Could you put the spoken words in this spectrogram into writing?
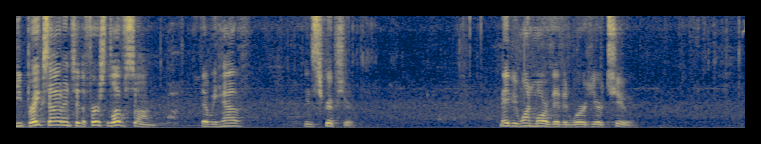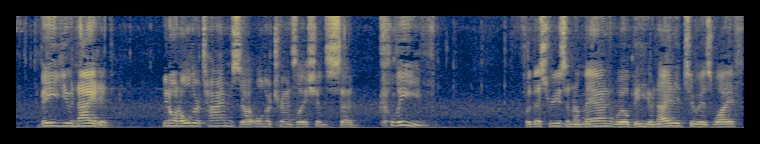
he breaks out into the first love song that we have in Scripture. Maybe one more vivid word here, too. Be united. You know, in older times, uh, older translations said cleave. For this reason, a man will be united to his wife,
